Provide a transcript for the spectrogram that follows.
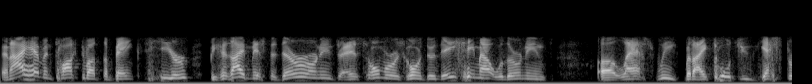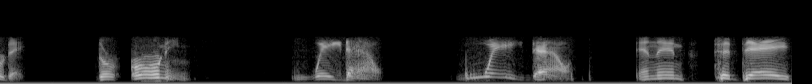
And I haven't talked about the banks here because I missed it. Their earnings, as Homer was going through, they came out with earnings uh, last week. But I told you yesterday, their earnings way down, way down. And then today,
